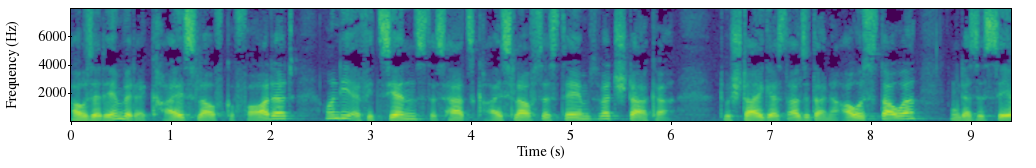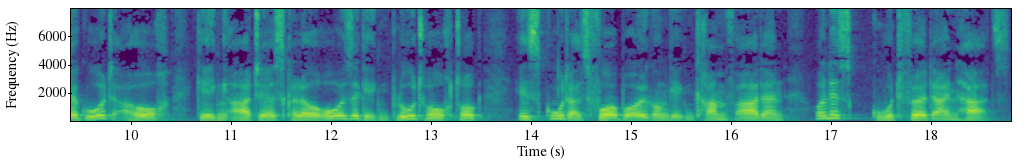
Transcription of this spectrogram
Außerdem wird der Kreislauf gefordert und die Effizienz des Herz-Kreislauf-Systems wird stärker. Du steigerst also deine Ausdauer und das ist sehr gut, auch gegen Arteriosklerose, gegen Bluthochdruck, ist gut als Vorbeugung gegen Krampfadern und ist gut für dein Herz.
